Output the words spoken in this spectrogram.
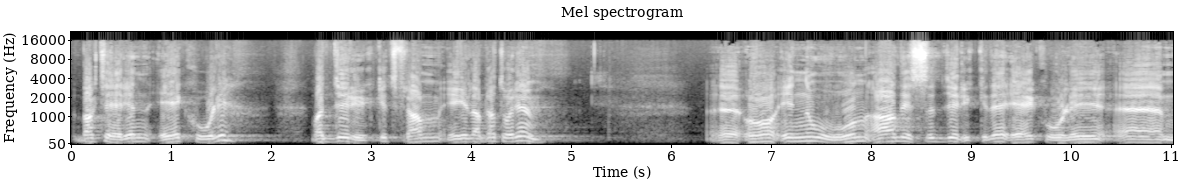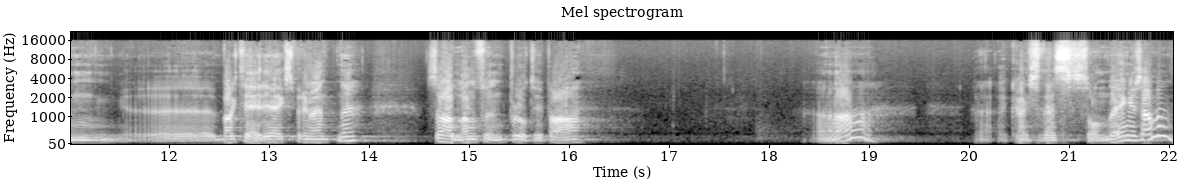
bakterien E. coli var dyrket fram i laboratoriet. Eh, og i noen av disse dyrkede E. coli-bakterieeksperimentene uh, så hadde man funnet blodtype A. Ah, kanskje det er sånn det henger sammen?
